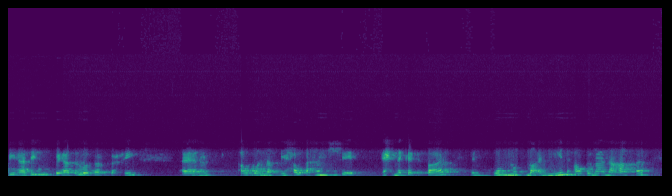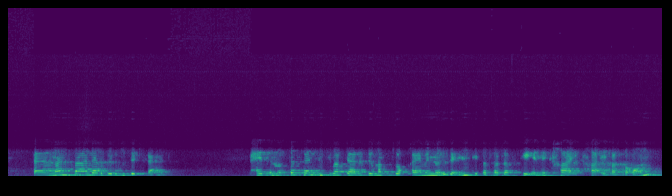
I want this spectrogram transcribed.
بهذه بهذا الوضع الصحي. أول نصيحة وأهم شيء إحنا ككبار نكون مطمئنين أو بمعنى آخر ما نبالغ بردود الفعل بحيث إنه الطفل أنت ما بتعرفي ما بتتوقعي منه إذا أنت تصرفتي إنك خائف خائفة كأم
